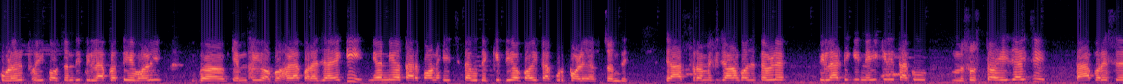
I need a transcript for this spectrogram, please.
କୋଳରେ ଥୋଇ କହୁଛନ୍ତି ପିଲା ପ୍ରତି ଏଭଳି ବ- କେମିତି ଅବହେଳା କରାଯାଏ କି? ନିଅ ନିଅ ତାର କଣ ହେଇଛି ତାକୁ ଦେଖିଦିଅ କହି ଠାକୁର ପଳେଇ ଆସୁଛନ୍ତି। ସେ ଆଶ୍ରମିକ ଜଣକ ଯେତେବେଳେ ପିଲାଟିକି ନେଇକିରି ତାକୁ ଉଁ, ସୁସ୍ଥ ହେଇଯାଇଛି ତାପରେ ସେ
